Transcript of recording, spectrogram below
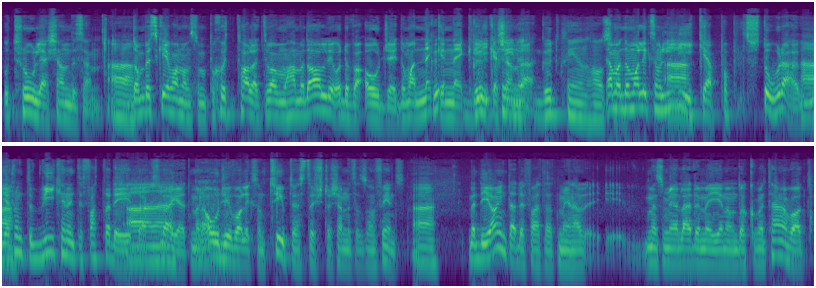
otroliga kändisen. Ja. De beskrev honom som på 70-talet, det var Muhammad Ali och det var OJ. De var neck and neck, Good lika clean- kända. Good clean and wholesome. Ja men de var liksom Ja. lika stora. Ja. Jag tror inte, vi kan inte fatta det i Ja, dagsläget. Men OJ var liksom typ den största kändisen som finns. Men det jag inte hade fattat här- men som jag lärde mig genom dokumentären var att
